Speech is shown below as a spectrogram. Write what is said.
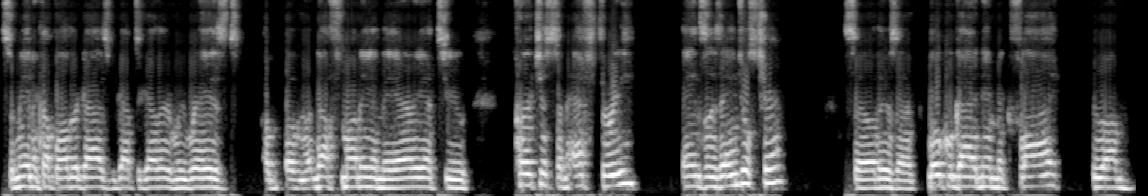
So me and a couple other guys, we got together and we raised enough money in the area to purchase an F3 Ainsley's Angels chair. So there's a local guy named McFly who um,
